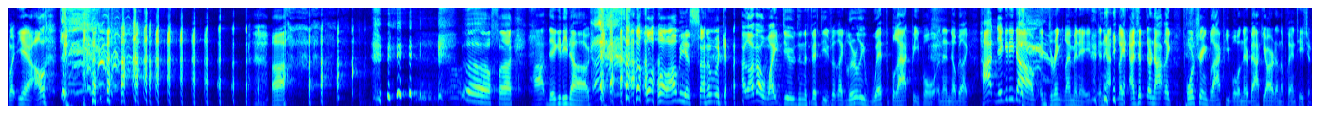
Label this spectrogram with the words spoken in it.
but yeah, I'll. Oh fuck! Hot diggity dog. Whoa, I'll be a son of a gun. I love how white dudes in the 50s would like literally whip black people and then they'll be like, hot diggity dog, and drink lemonade. And ha- like as if they're not like torturing black people in their backyard on the plantation.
